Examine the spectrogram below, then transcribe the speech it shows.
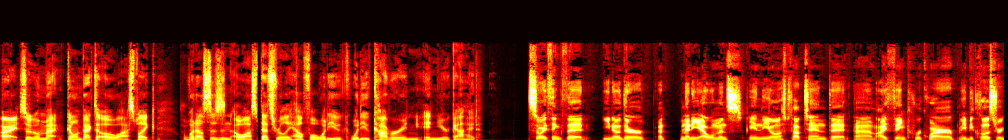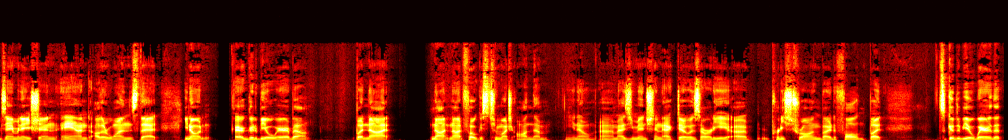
All right, so going back going back to OWASP, like what else is in OWASP that's really helpful? What do you what do you cover in in your guide? So I think that you know there are uh, many elements in the OWASP top ten that um, I think require maybe closer examination, and other ones that you know are good to be aware about, but not not not focus too much on them. You know, um, as you mentioned, Ecto is already uh, pretty strong by default, but it's good to be aware that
